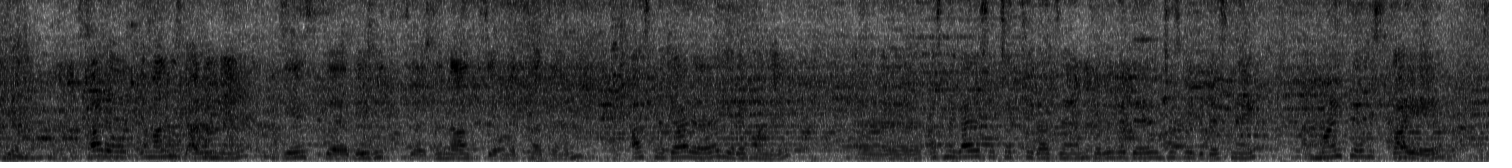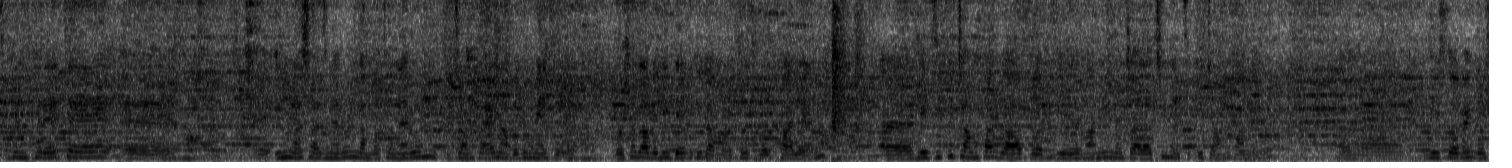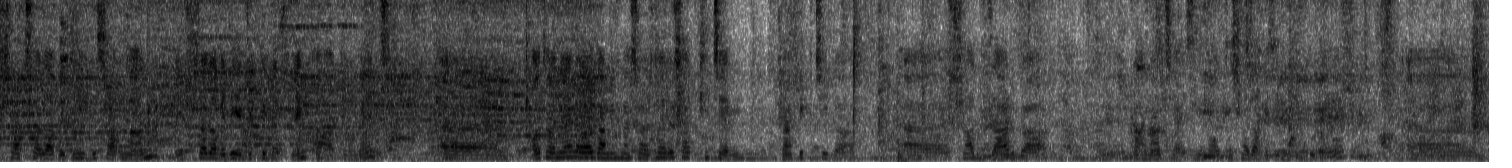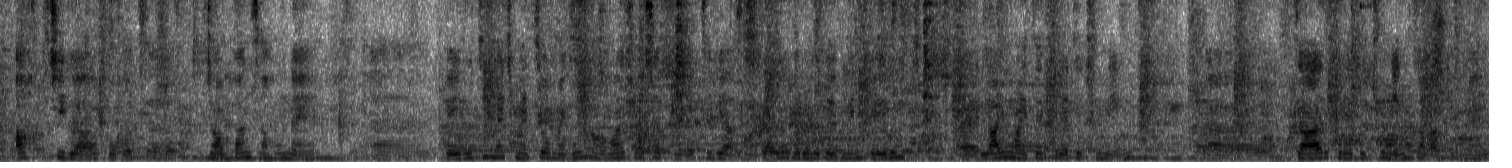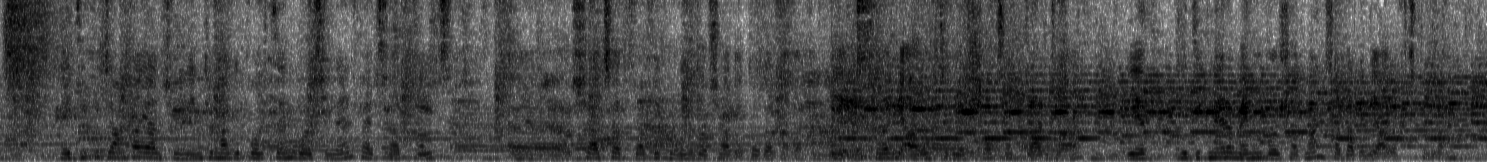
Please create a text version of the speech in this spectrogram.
Բարը, իմ անունս Ալին է, ես Բեյրութ ծնած եւ մեծած եմ։ Այս նկարը Երևան է։ Այս նկարը շատ շատ սիրած եմ, որովհետեւ ինչպես որ կտեսնեք, մայթը հսկա է, այսինքն գրեթե իննաշարժներուն կամ օթոներուն ջամփային ավելի մեծ է, որ շատ ավելի դեղ գիտա մարդոց որ քալեն։ Հեծիկի ճամփա գա, որ Երևանի մեջ առաջին հեծիկի ճամփան է հույսով ենք, որ շատ-շատ ավելի գշարնան եւ շատ ավելի եդիկ կտեսնենք քաղաքի մեջ։ Օթոները կամ ինքնաշարժները շատ քիչ են, տրաֆիկ չի գա, շատ ձար գա, կանաչ է, այսինքն օդը շատ ավելի մաքուր է։ Աղբ չի գա փողոցը, ջամփան ցահուն է, Բեյրութի մեջ մեծո մեգուն համար շատ շատ գեղեցիկ է ասնկալը, որովհետև մենք Բեյրութ լայն մայթեր գրեթե չունենք, ծար գրեթե չունենք քաղաքի մեջ, հեծիկի ճամփայալ չունենք, հիմա կփորձեն գործինել, բայց շատ քիչ, շատ-շատ տրաֆիկ ունենք եւ շատ օտոգա քաղաքի մեջ, որովհետեւ առողջ է եւ շատ-շատ դարձա եւ հեծիկները մենու որ շատնան շատ ավելի առողջ կլինեն։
